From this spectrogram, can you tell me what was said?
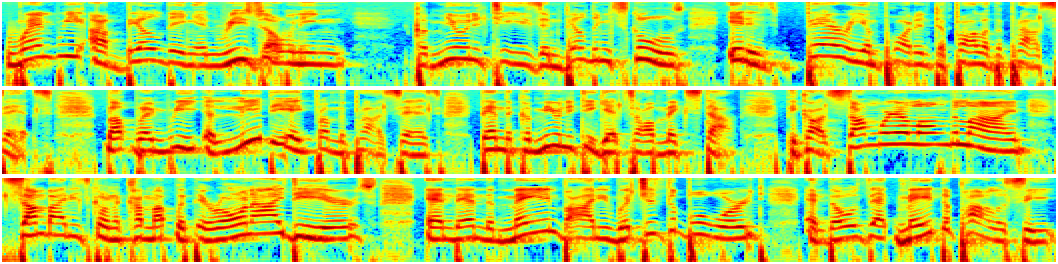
When we are building and rezoning communities and building schools, it is very important to follow the process. But when we alleviate from the process, then the community gets all mixed up because somewhere along the line, somebody's going to come up with their own ideas, and then the main body, which is the board, and those that made the policy,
